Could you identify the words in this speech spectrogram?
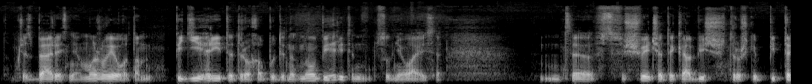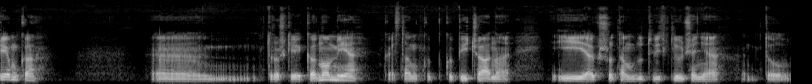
там, чи з березня, можливо, там підігріти трохи будинок. Ну, обігріти, сумніваюся. Це швидше така більш трошки підтримка, е, трошки економія, якась там копійчана. І якщо там будуть відключення, то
